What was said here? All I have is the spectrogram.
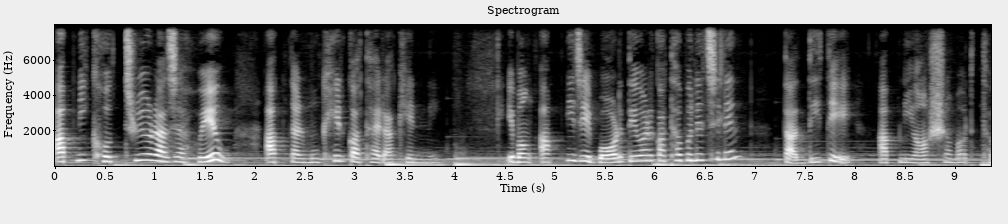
আপনি ক্ষত্রিয় রাজা হয়েও আপনার মুখের কথা রাখেননি। এবং আপনি যে বর দেওয়ার কথা বলেছিলেন, তা দিতে আপনি অসমর্থ।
